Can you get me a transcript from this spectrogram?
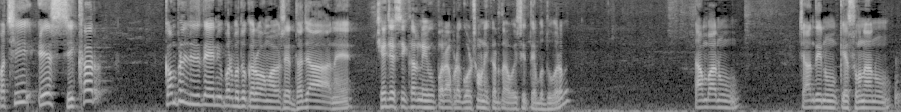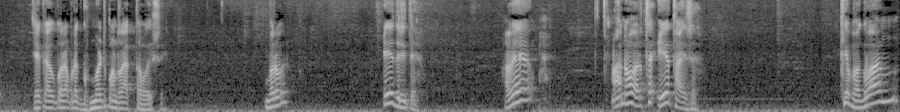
પછી એ શિખર કમ્પ્લીટ રીતે એની ઉપર બધું કરવામાં આવે છે. ધજા અને જે જે શિખરની ઉપર આપણે ગોઠવણી કરતા હોઈએ છીએ તે બધું, બરાબર? તાંબાનું, ચાંદીનું કે સોનાનું જે કાંઈ ઉપર આપણે ઘુમટ પણ રાખતા હોઈએ છીએ બરાબર? એ જ રીતે. હવે આનો અર્થ એ થાય છે કે ભગવાન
